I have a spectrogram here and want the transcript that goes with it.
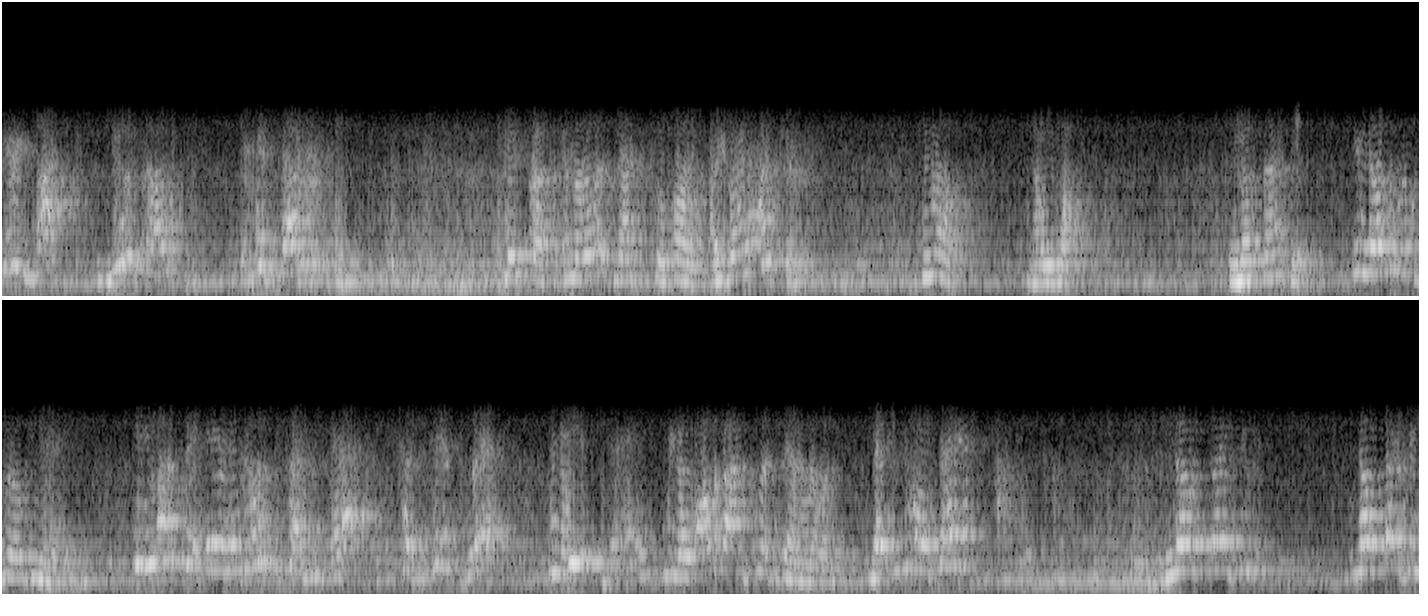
very much. You come. Come. It's better. Winthrop, Emerald, that's to the party. Are you going to lecture? No. No what? No, thank you. You know the little girl's name. He must say Anna because he's asked, because it's his lip. We know. We know all about his lips, Amaryllis. Maybe you won't say it? No, thank you. No, thank you,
